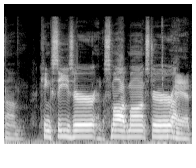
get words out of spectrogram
um, um, King Caesar and the Smog Monster Right. and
